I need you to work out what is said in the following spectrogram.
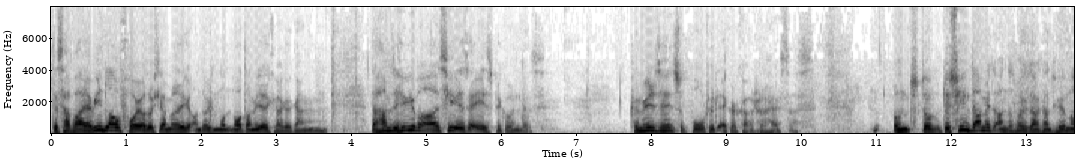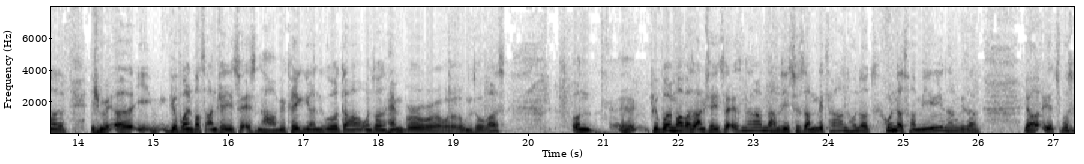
das war ja wie ein Lauffeuer durch, Amerika, durch Nordamerika gegangen. Da haben sich überall CSAs begründet. Community Supported Agriculture heißt das. Und das fing damit an, dass man gesagt hat, hör mal, ich, äh, wir wollen was Anständiges zu essen haben. Wir kriegen ja nur da unseren Hamburger oder irgend sowas. Und äh, wir wollen mal was Anständiges zu essen haben. Da haben sie zusammengetan, 100, 100 Familien, haben gesagt, ja, jetzt muss,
